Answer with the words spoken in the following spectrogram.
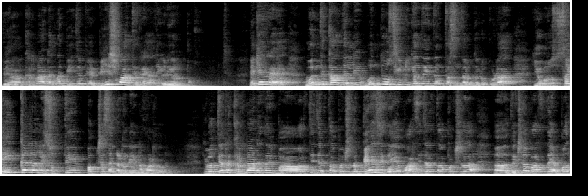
ಬಿ- ಕರ್ನಾಟಕದ ಬಿಜೆಪಿಯ ಭೀಷ್ಮ ಅಂತಿದ್ರೆ ಅದು ಯಡಿಯೂರಪ್ಪ. ಯಾಕೆಂದ್ರೆ ಒಂದು ಕಾಲದಲ್ಲಿ ಒಂದು ಸೀಟು ಗೆಲ್ಲದೆ ಇದ್ದಂಥ ಸಂದರ್ಭದಲ್ಲೂ ಕೂಡ ಇವರು ಸೈಕಲ್ ಅಲ್ಲಿ ಸುತ್ತಿ ಪಕ್ಷ ಸಂಘಟನೆಯನ್ನು ಮಾಡಿದವರು. ಇವತ್ತೇನು ಕರ್ನಾಟಕದಲ್ಲಿ ಭಾರತೀಯ ಜನತಾ ಪಕ್ಷದ ಬೇಸ್ ಇದೆ, ಭಾರತೀಯ ಜನತಾ ಪಕ್ಷದ ದಕ್ಷಿಣ ಭಾರತದ ಹೆಬ್ಬಾಲ್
